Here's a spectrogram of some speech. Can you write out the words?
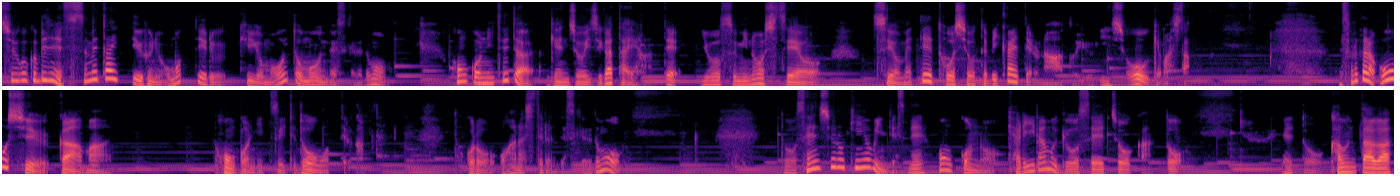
中国ビジネス進めたいっていうふうに思っている企業も多いと思うんですけれども、香港については現状維持が大半で、様子見の姿勢を強めて投資を手控えてるなという印象を受けました。それから欧州が、まあ、香港についてどう思ってるかみたいなところをお話してるんですけれども、と先週の金曜日にですね、香港のキャリーラム行政長官と、えっと、カウンターが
